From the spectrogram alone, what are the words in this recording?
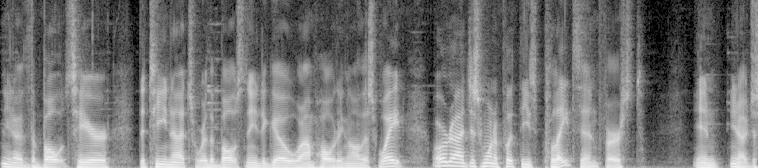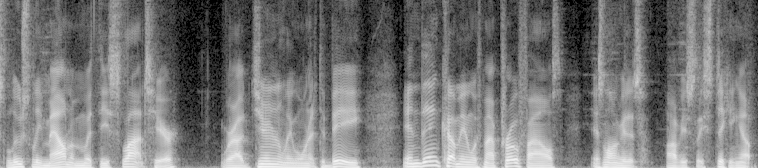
you know the bolts here the T-nuts where the bolts need to go where I'm holding all this weight or do I just want to put these plates in first and you know just loosely mount them with these slots here where I generally want it to be and then come in with my profiles as long as it's obviously sticking up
